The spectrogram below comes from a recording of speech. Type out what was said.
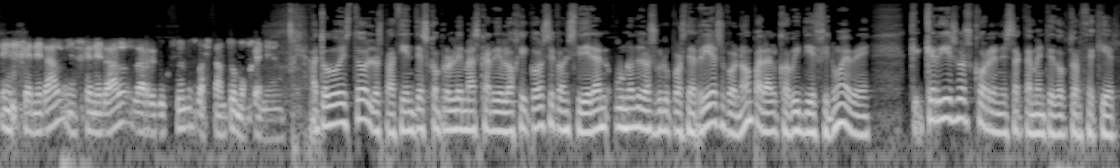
en general, en general la reducción es bastante homogénea. A todo esto, los pacientes con problemas cardiológicos se consideran uno de los grupos de riesgo ¿no? para el COVID-19. ¿Qué, riesgos corren exactamente, doctor Zequier?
